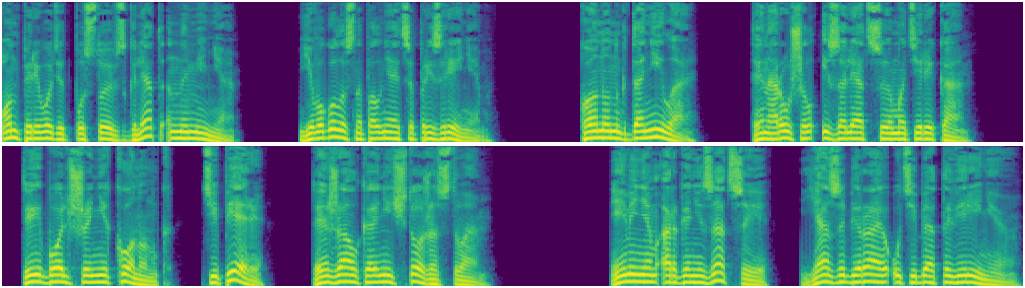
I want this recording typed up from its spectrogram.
Он переводит пустой взгляд на меня. Его голос наполняется презрением. «Конунг Данила, ты нарушил изоляцию материка. Ты больше не конунг. Теперь ты жалкое ничтожество. Именем организации я забираю у тебя Таверинию.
